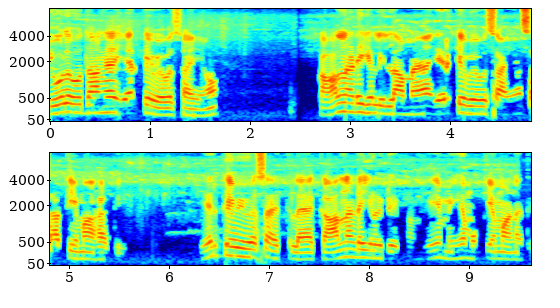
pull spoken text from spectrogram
இவ்வளவு தாங்க இயற்கை விவசாயம். கால்நடைகள் இல்லாமல் இயற்கை விவசாயம் சாத்தியமாகாது. இயற்கை விவசாயத்தில் கால்நடைகளுடைய பங்கே மிக முக்கியமானது.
